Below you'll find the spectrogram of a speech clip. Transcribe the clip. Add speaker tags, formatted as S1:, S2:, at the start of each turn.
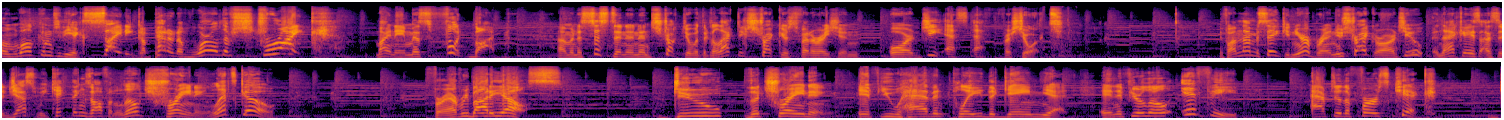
S1: And welcome to the exciting competitive world of Strike! My name is Footbot. I'm an assistant and instructor with the Galactic Strikers Federation, or GSF for short. If I'm not mistaken, you're a brand new striker, aren't you? In that case, I suggest we kick things off with a little training. Let's go! For everybody else, do the training if you haven't played the game yet. And if you're a little iffy after the first kick,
